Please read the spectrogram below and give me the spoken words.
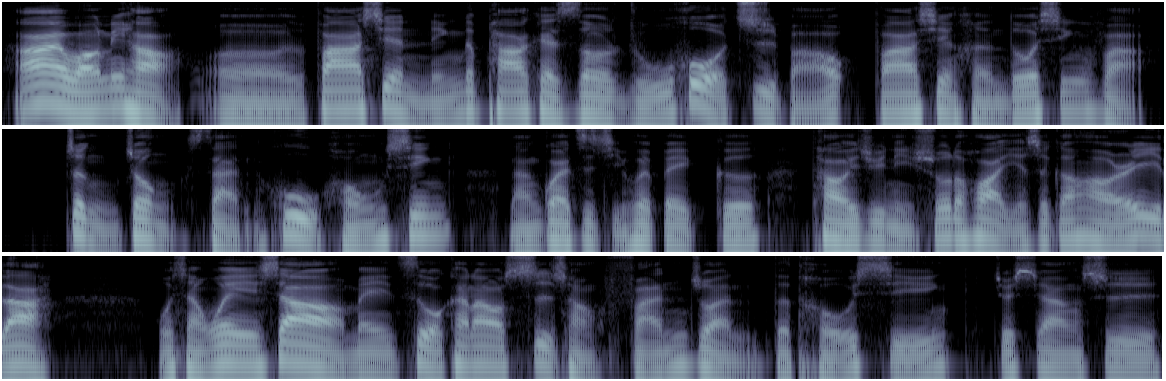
嗨，王你好，呃，发现您的 podcast 后如获至宝，发现很多心法正中散户红心，难怪自己会被割。套一句你说的话也是刚好而已啦。我想问一下，每次我看到市场反转的头型，就像是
